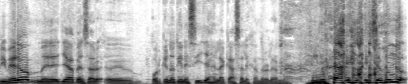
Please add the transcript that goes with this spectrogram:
Primero me llega a pensar, eh, ¿por qué no tiene sillas en la casa Alejandro Lerner? y, y segundo,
